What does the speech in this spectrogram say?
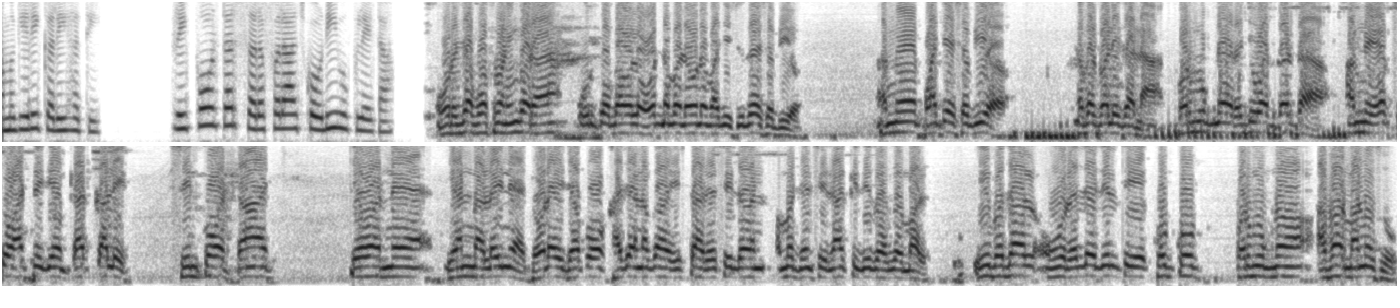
કામગીરી કરી હતી. રિપોર્ટર સરફરાજ કોડી ઉપલેટા. હું રજા ઇંગોરા ઉર્કો બાવલો વોર્ડ નંબર નવ માજી સુધાર સભ્યો. અમે પાંચેય સભ્ય નગરપાલિકાના પ્રમુખને રજૂઆત કરતા અમને એકસો આઠની જેમ તાત્કાલિક સિનકોટ ટાંચ તહેવારને ધ્યાનમાં લઈને ધોળાઈ જાપો ખાજાનગર ઇસ્ટા રેસિડન્ટ એમરજન્સી નાખી દીધો હતો માલ. એ બદલ હું હૃદય દિલથી ખૂબ ખૂબ પ્રમુખનો આભાર માનું છું.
